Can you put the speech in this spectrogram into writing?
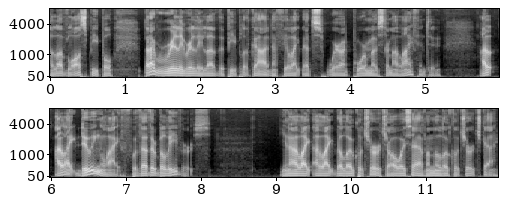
I love lost people, but I really really love the people of God, and I feel like that's where I pour most of my life into. I I like doing life with other believers. You know, I like I like the local church. I always have. I'm a local church guy.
